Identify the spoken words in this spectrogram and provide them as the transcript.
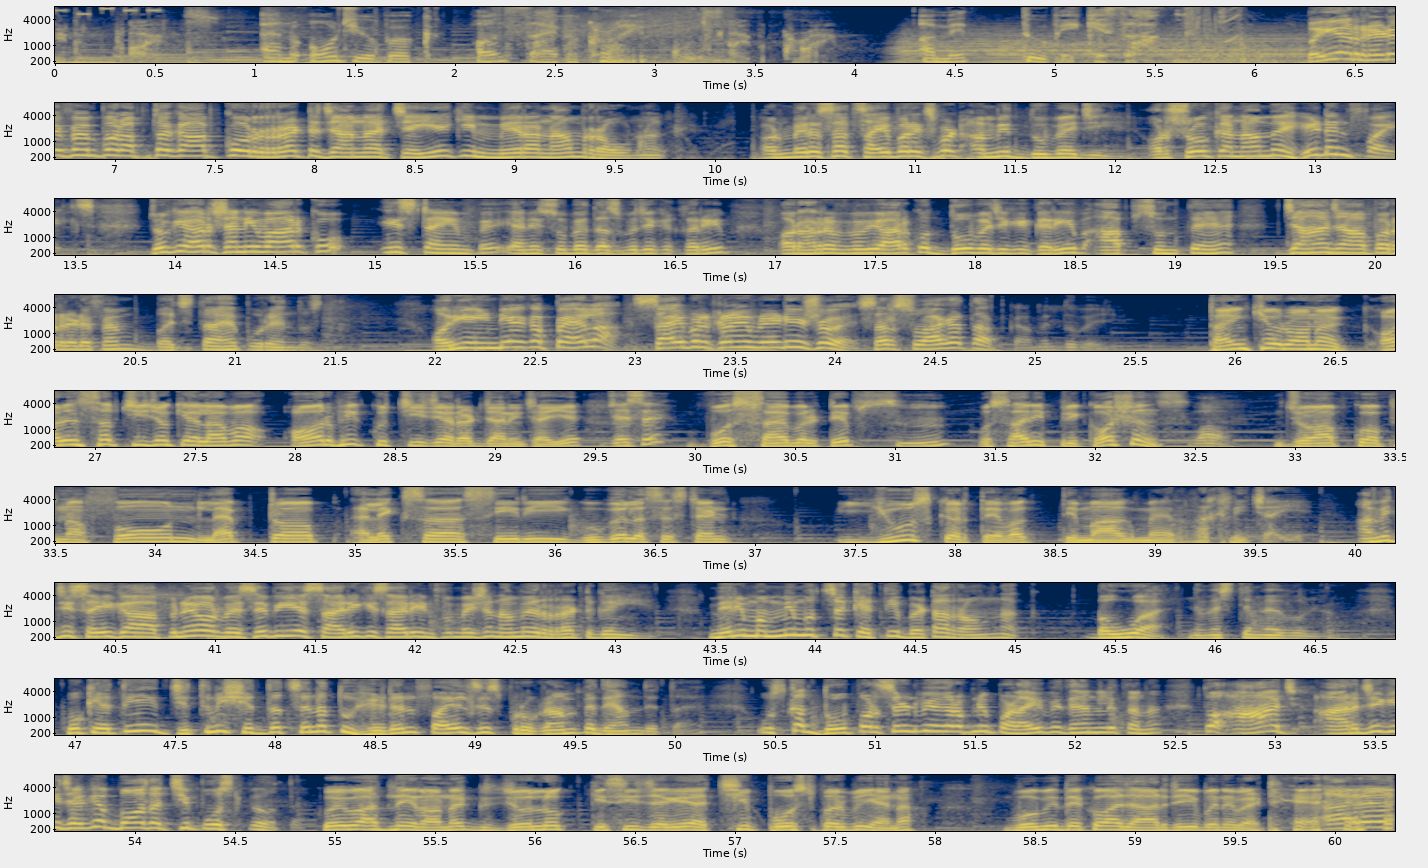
An audiobook on cybercrime. Amit Dubey के साथ. भैया रेड एफ़ पर अब तक आपको रट जाना चाहिए कि मेरा नाम रौनक है। और मेरे साथ साइबर एक्सपर्ट अमित दुबे जी हैं। और शो का नाम है हिडन फाइल्स जो कि हर शनिवार को इस टाइम पे यानी सुबह दस बजे के करीब और हर रविवार को दो बजे के करीब आप सुनते हैं जहाँ जहाँ पर रेड एफ़ बजता है पूरे हिंदुस्तान। और ये इंडिया का पहला साइबर क्राइम रेडियो शो है। सर स्वागत है आपका अमित दुबे जी। थैंक यू रौनक और इन सब चीज़ों के अलावा और भी कुछ चीज़ें रट जानी चाहिए। जैसे? वो साइबर टिप्स हम्म। वो सारी प्रिकॉशंस जो आपको अपना phone laptop Alexa Siri Google assistant use करते वक्त दिमाग में रखनी चाहिए। अमित जी सही कहा आपने और वैसे भी ये सारी की सारी इन्फॉर्मेशन हमें रट गई है। मेरी मम्मी मुझसे कहती है बेटा रौनक बउआ नमस्ते, मैं बोल रहा हूँ। वो कहती है, जितनी शिद्दत से ना तू हिडन फाइल्स इस प्रोग्राम पे ध्यान देता है, उसका दो परसेंट भी अगर अपनी पढ़ाई पे ध्यान लेता ना तो आज आरजे की जगह बहुत अच्छी पोस्ट पे होता कोई बात नहीं, रौनक, जो लोग किसी जगह अच्छी पोस्ट पर भी है ना वो भी देखो आज आरजे ही बने बैठे हैं। अरे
